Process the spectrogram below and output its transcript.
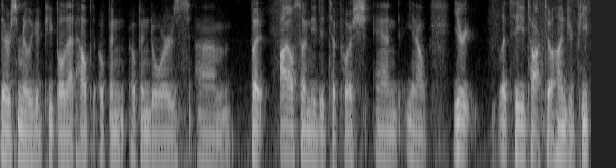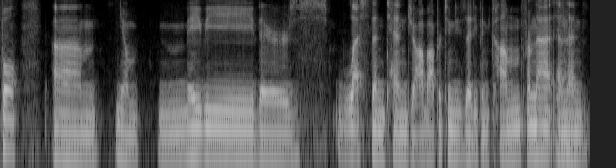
there were some really good people that helped open open doors. Um, but I also needed to push, and you know, you're let's say you talk to hundred people, um, you know. Maybe there's less than 10 job opportunities that even come from that. And then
